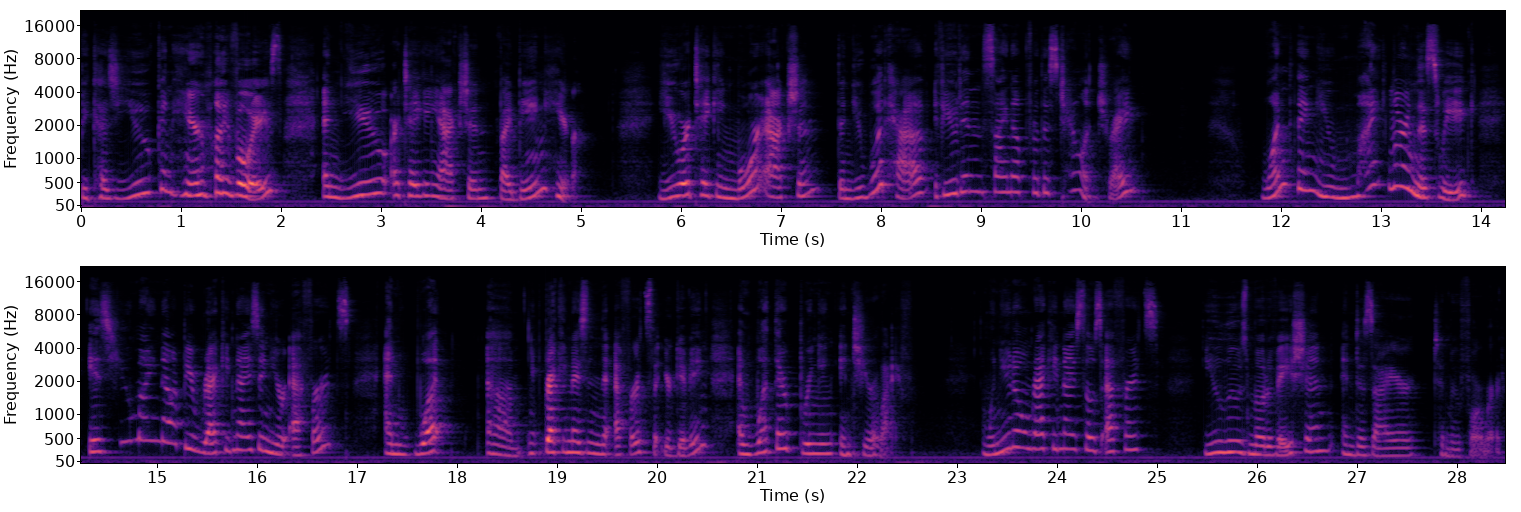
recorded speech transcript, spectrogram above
because you can hear my voice and you are taking action by being here. You are taking more action than you would have if you didn't sign up for this challenge, right? One thing you might learn this week is you might not be recognizing your efforts and what um, recognizing the efforts that you're giving and what they're bringing into your life. When you don't recognize those efforts, you lose motivation and desire to move forward.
